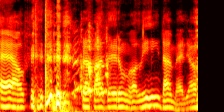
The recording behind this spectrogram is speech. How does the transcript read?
É Alf. pra fazer um Olinda melhor.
